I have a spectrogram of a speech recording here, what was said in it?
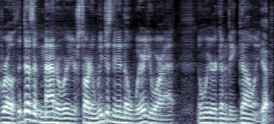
growth. It doesn't matter where you're starting. We just need to know where you are at and where you're going to be going. Yep.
